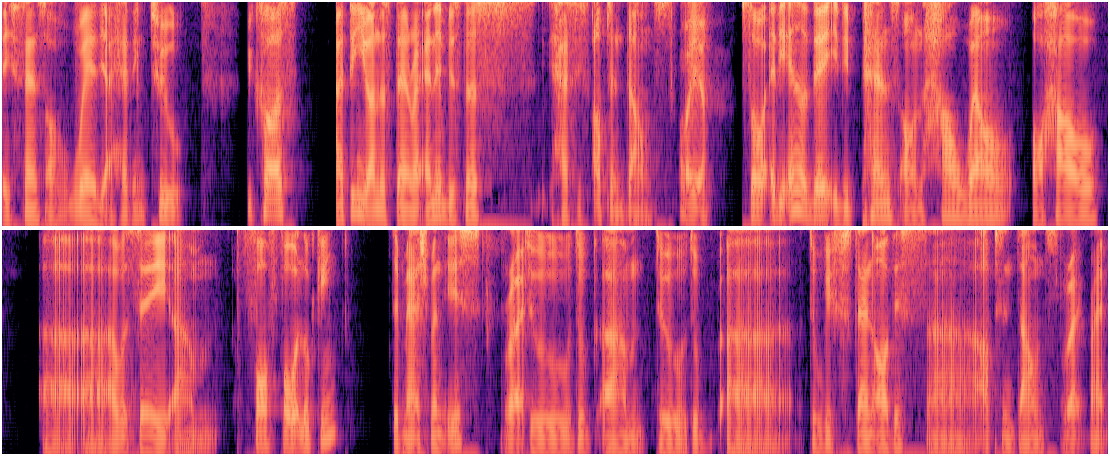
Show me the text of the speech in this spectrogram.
a sense of where they are heading to, because I think you understand, right? Any business has its ups and downs. Oh yeah. So at the end of the day, it depends on how well or how uh, uh, I would say um, for forward looking the management is Right. to to um to to uh to withstand all these uh, ups and downs. right. Right.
